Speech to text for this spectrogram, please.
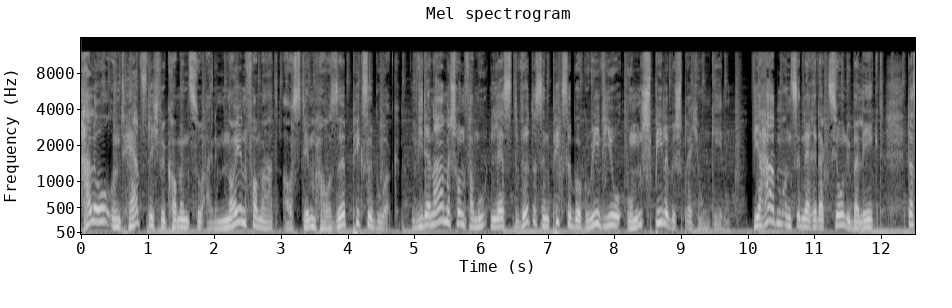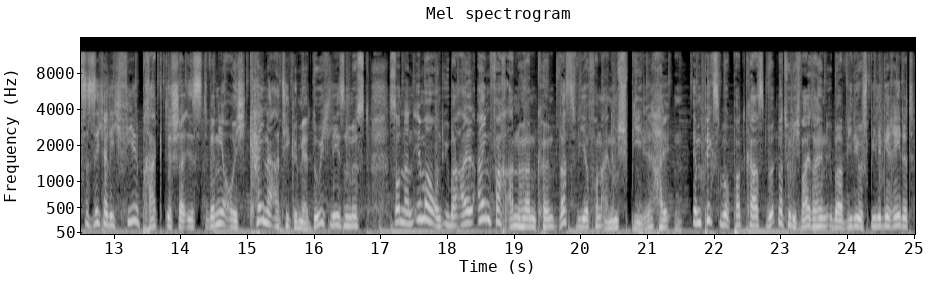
Hallo und herzlich willkommen zu einem neuen Format aus dem Hause Pixelburg. Wie der Name schon vermuten lässt, wird es in Pixelburg Review um Spielebesprechungen gehen. Wir haben uns in der Redaktion überlegt, dass es sicherlich viel praktischer ist, wenn ihr euch keine Artikel mehr durchlesen müsst, sondern immer und überall einfach anhören könnt, was wir von einem Spiel halten. Im Pixelburg Podcast wird natürlich weiterhin über Videospiele geredet.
